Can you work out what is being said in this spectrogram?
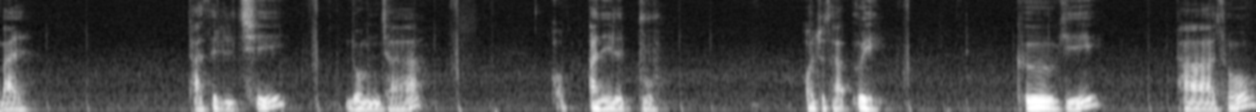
말. 다스릴 치, 놈자 업, 아닐 부. 어조사 의. 극이 바소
